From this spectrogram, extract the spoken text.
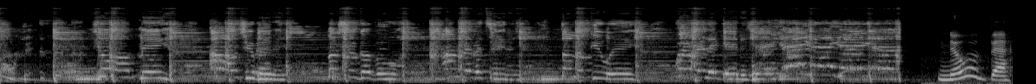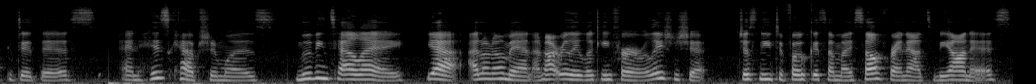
want me, I want you, baby. My sugar boo, I'm levitating. The Milky Way, we're. Yeah, yeah, yeah, yeah, yeah. Noah Beck did this, and his caption was Moving to LA. Yeah, I don't know, man. I'm not really looking for a relationship. Just need to focus on myself right now, to be honest.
